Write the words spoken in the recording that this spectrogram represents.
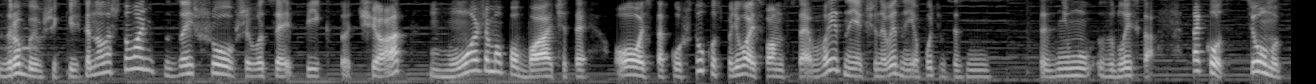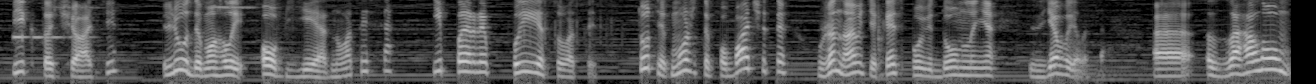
Зробивши кілька налаштувань, зайшовши в оцей пікточат, можемо побачити ось таку штуку. Сподіваюсь, вам це видно. Якщо не видно, я потім це зніму, зблизька. Так от, в цьому пікточаті люди могли об'єднуватися і переписуватись. Тут, як можете побачити, вже навіть якесь повідомлення з'явилося. Е, загалом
